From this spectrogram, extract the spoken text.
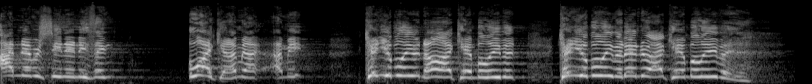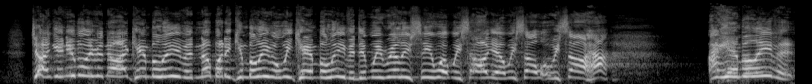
I've never seen anything like it. I mean, I, I mean, can you believe it? No, I can't believe it. Can you believe it, Andrew? I can't believe it. John, can you believe it? No, I can't believe it. Nobody can believe it. We can't believe it. Did we really see what we saw? Yeah, we saw what we saw. How? I can't believe it.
